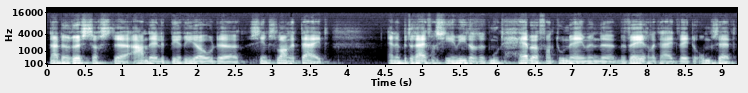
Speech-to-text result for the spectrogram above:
naar de rustigste aandelenperiode sinds lange tijd. En een bedrijf van CME dat het moet hebben van toenemende bewegelijkheid weet de omzet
